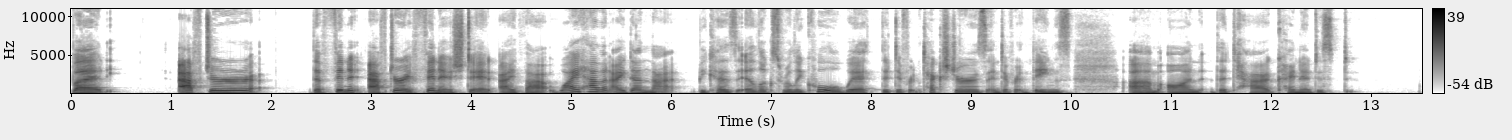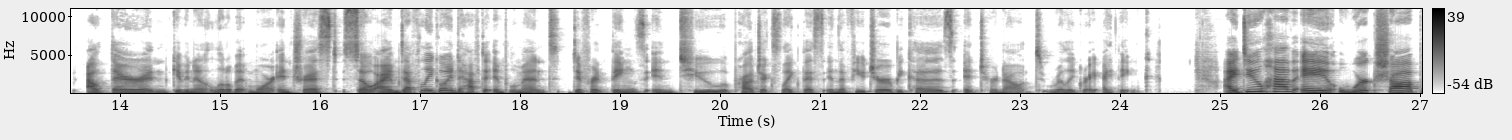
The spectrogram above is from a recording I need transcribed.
but after the fin after I finished it, I thought, why haven't I done that? Because it looks really cool with the different textures and different things um, on the tag, kind of just out there and giving it a little bit more interest. So I am definitely going to have to implement different things into projects like this in the future because it turned out really great, I think. I do have a workshop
